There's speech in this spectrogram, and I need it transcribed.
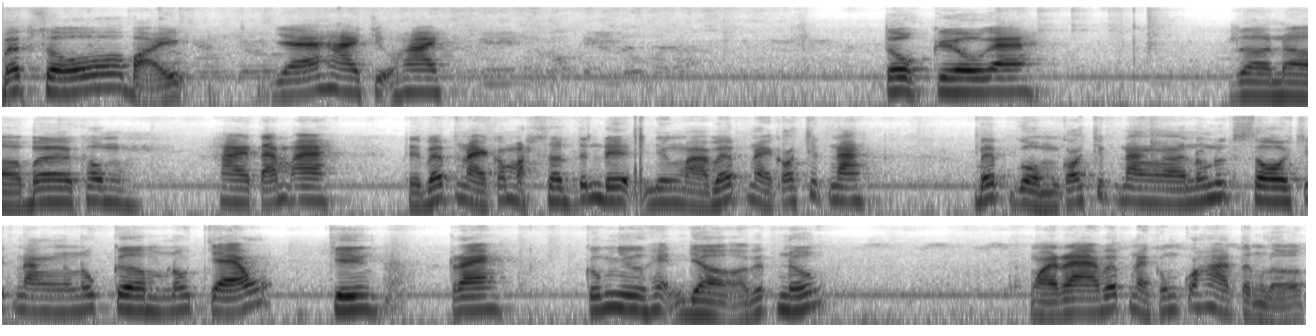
bếp số 7 giá 2 triệu 2 Tokyo ga RNB028A thì bếp này có mặt sơn tính điện nhưng mà bếp này có chức năng. Bếp gồm có chức năng ờ, nấu nước sôi, chức năng nấu cơm, nấu cháo, chiên, rang, cũng như hẹn giờ ở bếp nướng. Ngoài ra bếp này cũng có hai tầng lửa.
